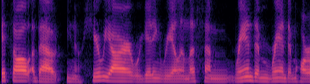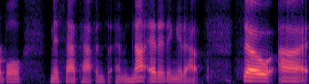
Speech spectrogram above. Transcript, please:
It's all about, you know, here we are, we're getting real, unless some random, random, horrible mishap happens. I'm not editing it out. So, uh,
